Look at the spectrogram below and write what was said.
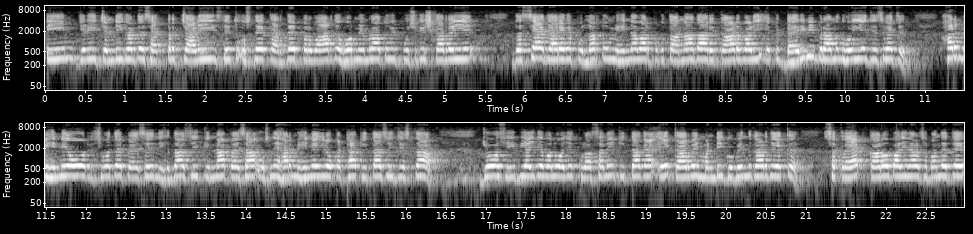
ਟੀਮ ਜਿਹੜੀ ਚੰਡੀਗੜ੍ਹ ਦੇ ਸੈਕਟਰ 40 ਸਥਿਤ ਉਸਦੇ ਘਰ ਦੇ ਪਰਿਵਾਰ ਦੇ ਹੋਰ ਮੈਂਬਰਾਂ ਤੋਂ ਵੀ ਪੁੱਛਗਿੱਛ ਕਰ ਰਹੀ ਹੈ। ਦੱਸਿਆ ਜਾ ਰਿਹਾ ਕਿ ਭੁੱਲਰ ਤੋਂ ਮਹੀਨਾਵਾਰ ਭੁਗਤਾਨਾਂ ਦਾ ਰਿਕਾਰਡ ਵਾਲੀ ਇੱਕ ਡਾਇਰੀ ਵੀ ਬਰਾਮਦ ਹੋਈ ਹੈ, ਜਿਸ ਵਿੱਚ ਹਰ ਮਹੀਨੇ ਉਹ ਰਿਸ਼ਵਤ ਦੇ ਪੈਸੇ ਲਿਖਦਾ ਸੀ, ਕਿੰਨਾ ਪੈਸਾ ਉਸਨੇ ਹਰ ਮਹੀਨੇ ਜਿਹੜਾ ਇਕੱਠਾ ਕੀਤਾ ਸੀ, ਜਿਸ ਦਾ ਜੋ ਸੀਬੀਆਈ ਦੇ ਵੱਲੋਂ ਅਜੇ ਖੁਲਾਸਾ ਨਹੀਂ ਕੀਤਾ ਗਿਆ। ਇਹ ਕਾਰਵਾਈ ਮੰਡੀ ਗੋਬਿੰਦਗੜ੍ਹ ਦੇ ਇੱਕ ਸਕ੍ਰੈਪ ਕਾਰੋਬਾਰੀ ਨਾਲ ਸੰਬੰਧਿਤ ਹੈ।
